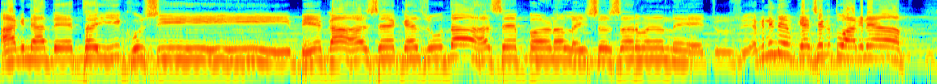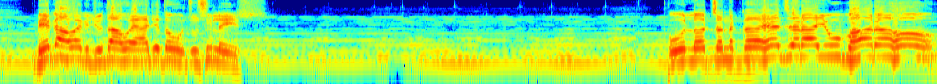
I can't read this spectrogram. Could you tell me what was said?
આજ્ઞા દે થઈ ખુશી, ભેગા હશે કે જુદા હશે પણ લઈશ સર્વને ચૂસી. અગ્નિદેવ કહે છે કે તું આજ્ઞા આપ. ભેગા હોય કે જુદા હોય, આજે તો હું ચૂસી લઈશ. પુલોચન કહે, જરા ભાર હો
